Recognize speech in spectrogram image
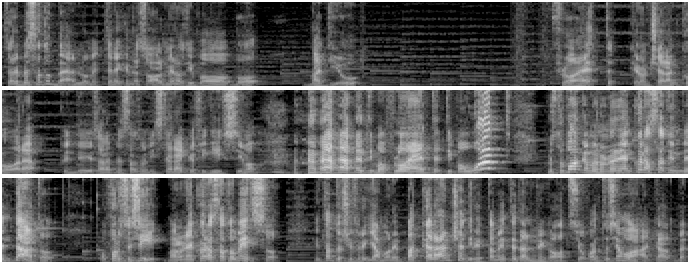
Sarebbe stato bello mettere, che ne so, almeno tipo, boh, Badiou. Floette, che non c'era ancora. Quindi sarebbe stato un easter egg fighissimo. tipo Floette, tipo, what? Questo Pokémon non è ancora stato inventato. O forse sì, ma non è ancora stato messo. Intanto ci freghiamo le baccarancia direttamente dal negozio. Quanto siamo ACAB?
